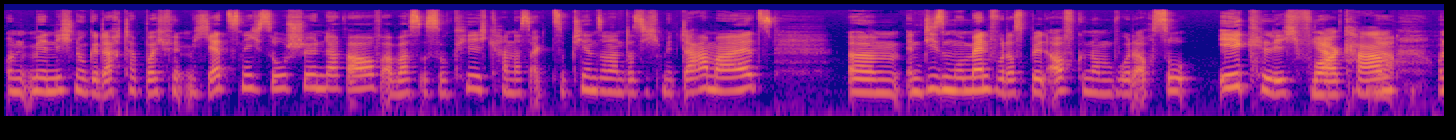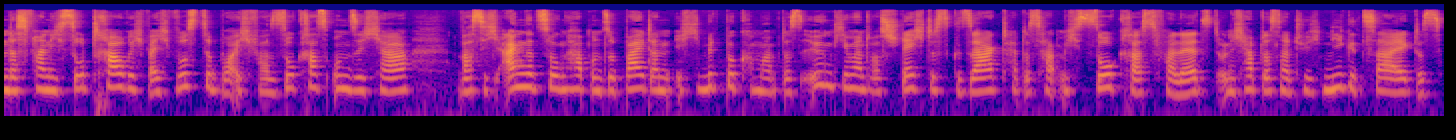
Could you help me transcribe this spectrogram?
und mir nicht nur gedacht habe, boah, ich finde mich jetzt nicht so schön darauf, aber es ist okay, ich kann das akzeptieren, sondern dass ich mir damals ähm, in diesem Moment, wo das Bild aufgenommen wurde, auch so eklig vorkam. Ja, ja. Und das fand ich so traurig, weil ich wusste, boah, ich war so krass unsicher, was ich angezogen habe. Und sobald dann ich mitbekommen habe, dass irgendjemand was Schlechtes gesagt hat, das hat mich so krass verletzt. Und ich habe das natürlich nie gezeigt. Das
